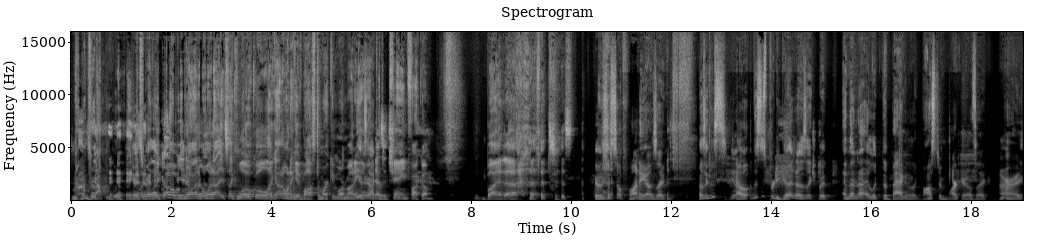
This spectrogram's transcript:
because Like, you're like, oh, you know, I don't want to. It's like local. Like I don't want to give Boston Market more money. Exactly. That's a chain. Fuck them. But uh, it's just it was just so funny. I was like, I was like, this, you know, this is pretty good. I was like, but, and then I looked at the bag and it like Boston Market. I was like, all right.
